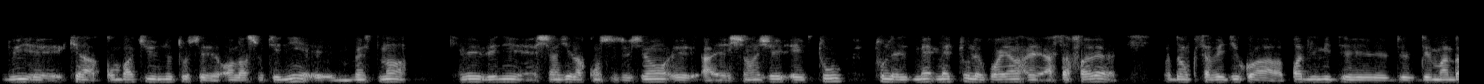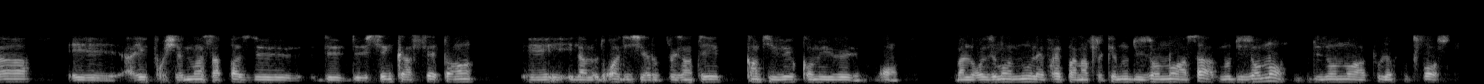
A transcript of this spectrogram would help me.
lui euh, qui a combattu, nous tous, euh, on l'a soutenu. Maintenant, qui veut venir changer la constitution, et, à et tout, tous les, mettre tous les voyants euh, à sa faveur. Donc, ça veut dire quoi? Pas de limite de, de, mandat. Et, prochainement, ça passe de, de, de 5 à 7 ans. Et il a le droit de se représenter quand il veut, comme il veut. Bon, malheureusement, nous, les vrais panafricains, nous disons non à ça. Nous disons non. Nous disons non à tous les coups de force.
